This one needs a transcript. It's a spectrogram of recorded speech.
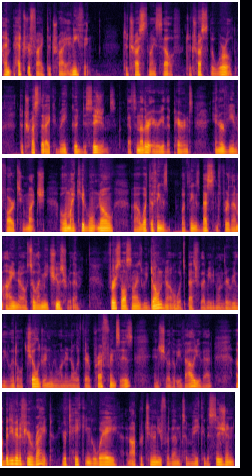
i'm petrified to try anything. To trust myself to trust the world to trust that i can make good decisions that's another area that parents intervene far too much. Oh, my kid won't know uh, what the things what things best for them. I know, so let me choose for them. First of all, sometimes we don't know what's best for them, even when they're really little children. We want to know what their preference is and show that we value that. Uh, but even if you're right, you're taking away an opportunity for them to make a decision,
